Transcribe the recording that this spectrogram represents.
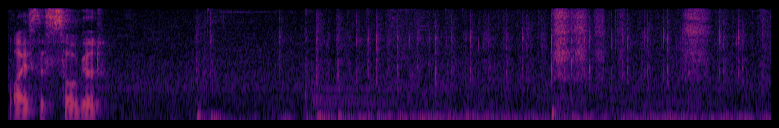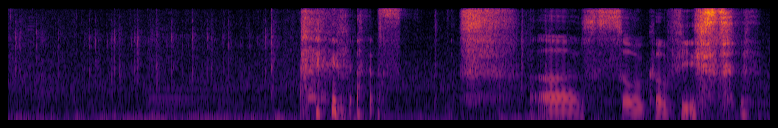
Why is this so good? I'm uh, so confused.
